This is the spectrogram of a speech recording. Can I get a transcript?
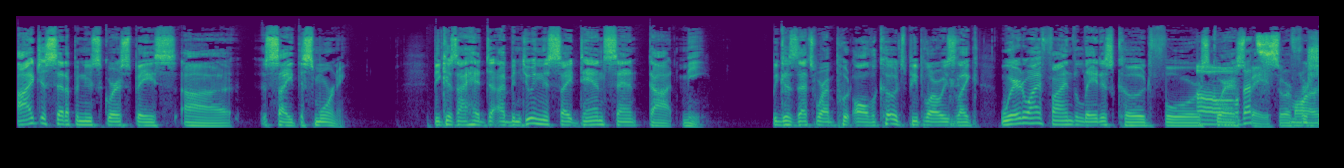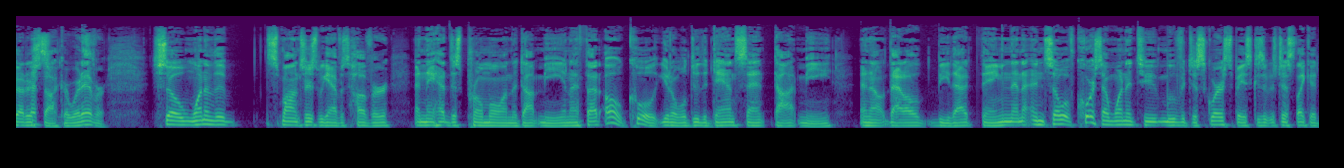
I just set up a new Squarespace uh, site this morning because I had I've been doing this site dansent.me because that's where I put all the codes. People are always like, "Where do I find the latest code for Oh, Squarespace or for. Shutterstock That's- or whatever?" So one of the sponsors we have is Hover, and they had this promo on the .me, and I thought, "Oh, cool! You know, we'll do the dansent.me, and I'll, that'll be that thing." And then, and so of course, I wanted to move it to Squarespace because it was just like a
